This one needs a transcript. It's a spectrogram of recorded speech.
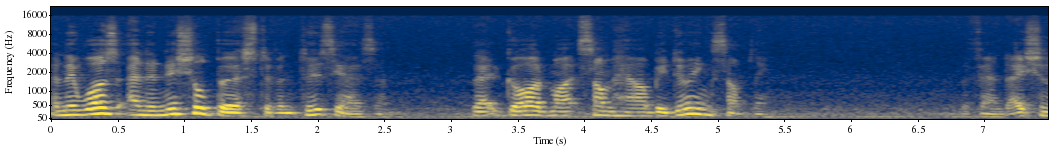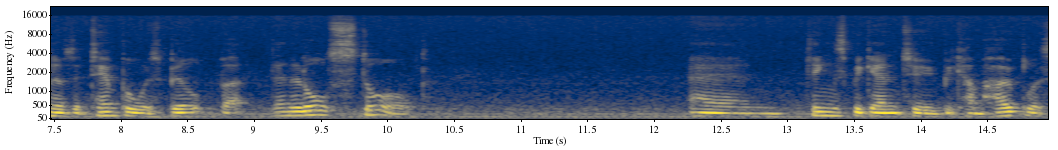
And there was an initial burst of enthusiasm that God might somehow be doing something. The foundation of the temple was built, but then it all stalled. And things began to become hopeless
